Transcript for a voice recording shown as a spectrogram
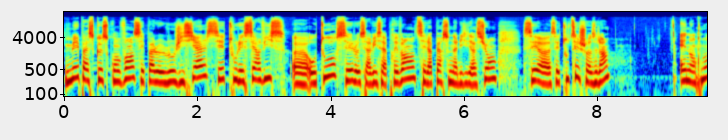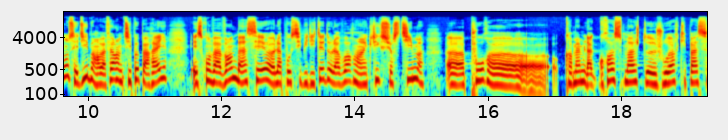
Mais parce que ce qu'on vend, c'est pas le logiciel, c'est tous les services autour, c'est le service après-vente, c'est la personnalisation, c'est toutes ces choses-là. Et donc nous, on s'est dit, ben, on va faire un petit peu pareil. Et ce qu'on va vendre, ben, c'est euh, la possibilité de l'avoir un clic sur Steam euh, pour euh, quand même la grosse masse de joueurs qui passent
